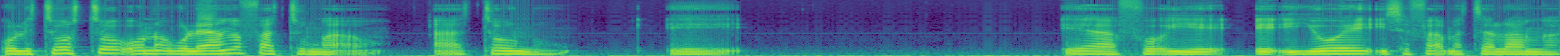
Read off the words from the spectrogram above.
o le toto ona ua le tunga a tonu e ia foʻi e ioe i se faamatalaga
